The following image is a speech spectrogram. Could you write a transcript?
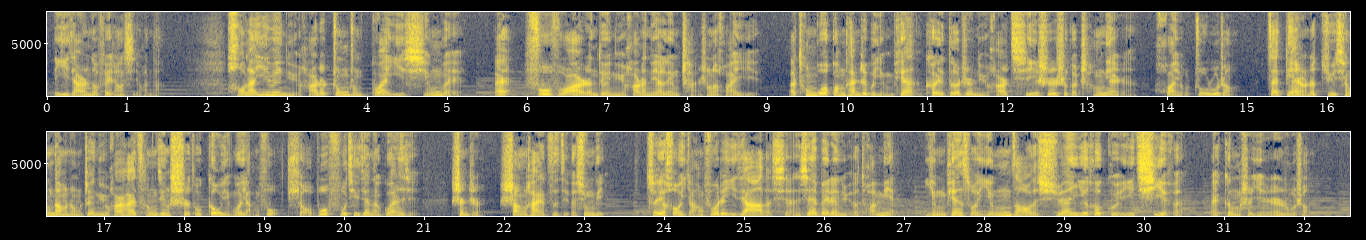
一家人都非常喜欢她。后来因为女孩的种种怪异行为，哎，夫妇二人对女孩的年龄产生了怀疑。呃，通过观看这部影片，可以得知女孩其实是个成年人，患有侏儒症。在电影的剧情当中，这女孩还曾经试图勾引过养父，挑拨夫妻间的关系，甚至伤害自己的兄弟。最后，养父这一家子险些被这女的团灭。影片所营造的悬疑和诡异气氛，哎，更是引人入胜。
